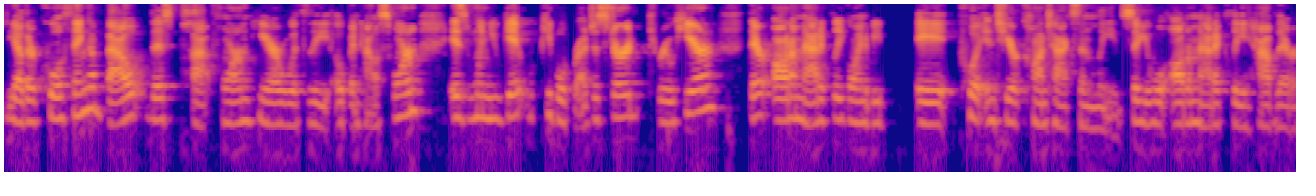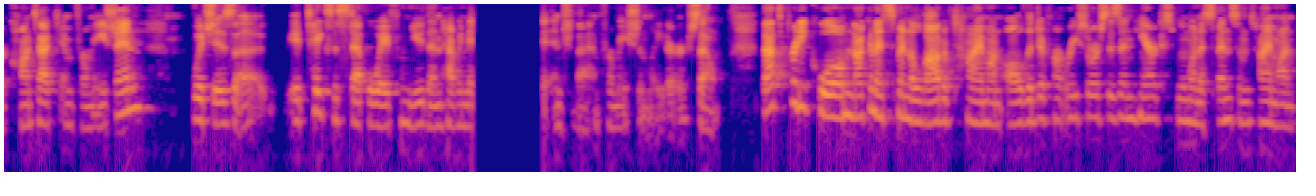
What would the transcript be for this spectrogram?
The other cool thing about this platform here with the open house form is when you get people registered through here, they're automatically going to be a, put into your contacts and leads. So you will automatically have their contact information, which is a, it takes a step away from you then having to enter that information later. So that's pretty cool. I'm not going to spend a lot of time on all the different resources in here because we want to spend some time on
